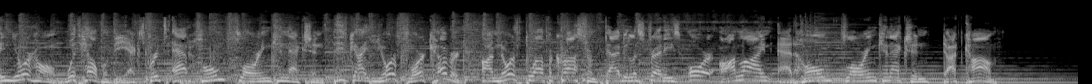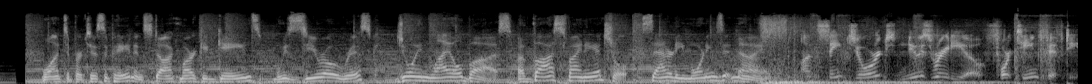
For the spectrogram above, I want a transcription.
in your home with help of the experts at Home Flooring Connection. They've got your floor covered on North Bluff across from Fabulous Freddy's or online at homeflooringconnection.com. Want to participate in stock market gains with zero risk? Join Lyle Boss of Boss Financial Saturday mornings at 9. on St. George News Radio 1450.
